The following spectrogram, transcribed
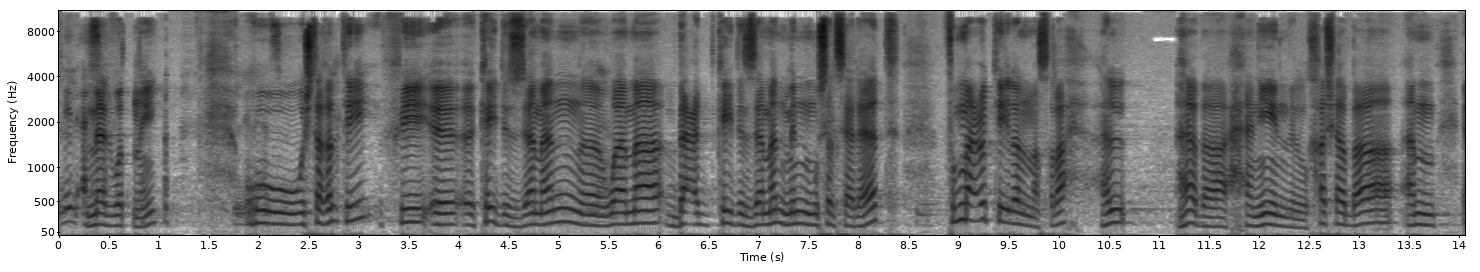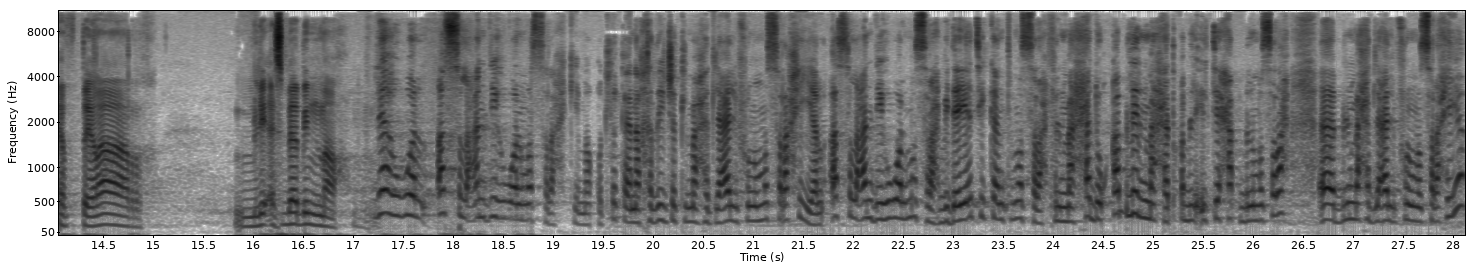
للأسف. مال وطني. واشتغلتي في آه، كيد الزمن وما بعد كيد الزمن من مسلسلات. ثم عدت إلى المسرح. هل هذا حنين للخشبة أم اضطرار لأسباب ما؟ لا هو الأصل عندي هو المسرح كما قلت لك. أنا خريجة المعهد العالي للفنون المسرحية. الأصل عندي هو المسرح. بدايتي كانت مسرح في المعهد وقبل المعهد قبل الالتحاق بالمسرح آه، بالمعهد العالي للفنون المسرحية.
